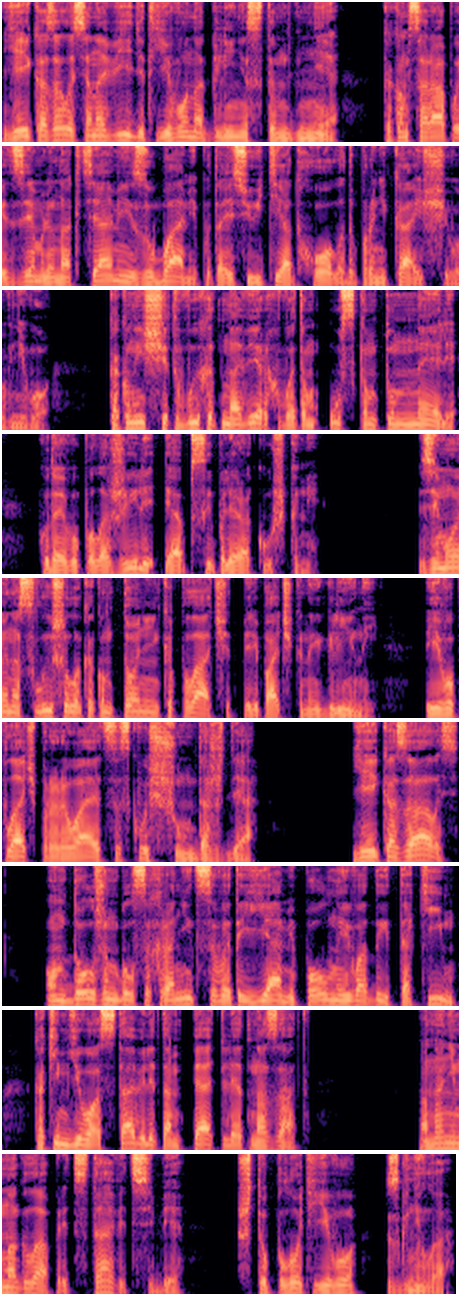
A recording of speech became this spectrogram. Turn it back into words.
Ей казалось, она видит его на глинистом дне, как он царапает землю ногтями и зубами, пытаясь уйти от холода, проникающего в него, как он ищет выход наверх в этом узком туннеле, куда его положили и обсыпали ракушками. Зимой она слышала, как он тоненько плачет, перепачканный глиной, и его плач прорывается сквозь шум дождя. Ей казалось, он должен был сохраниться в этой яме полной воды, таким, каким его оставили там пять лет назад. Она не могла представить себе, что плоть его сгнила.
